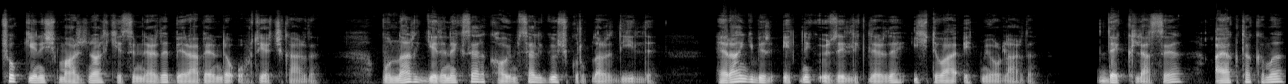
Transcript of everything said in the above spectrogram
çok geniş marjinal kesimlerde beraberinde ortaya çıkardı. Bunlar geleneksel kavimsel göç grupları değildi. Herhangi bir etnik özellikleri de ihtiva etmiyorlardı. De klası, ayak takımı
